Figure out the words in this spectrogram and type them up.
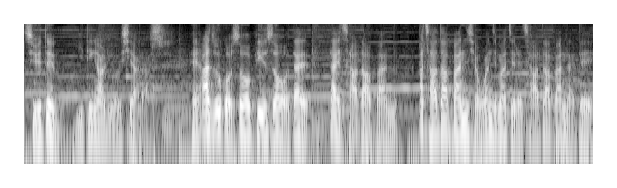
绝对一定要留下来。是，哎啊，如果说，譬如说我带带查道班，啊，查道班像阮这么这个查道班来对，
